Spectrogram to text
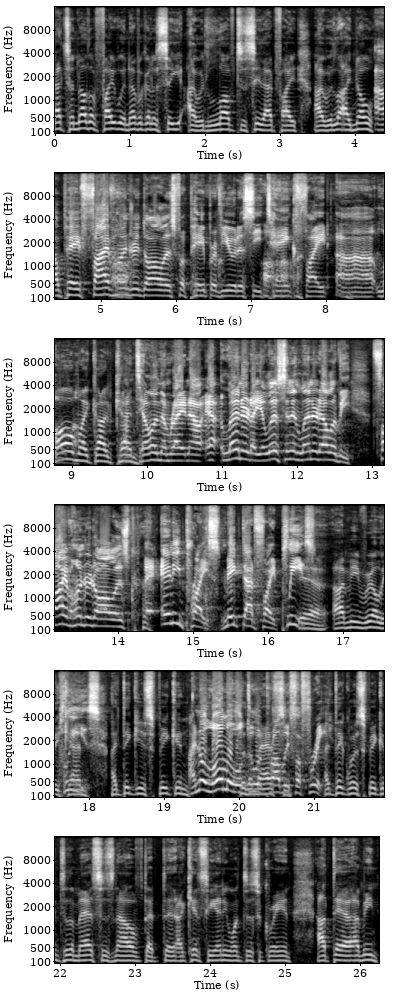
that's another fight we're never going to see. I would love to see that fight. I would. I know. I'll pay five hundred dollars for pay per view to see Tank fight. Uh, Loma. Oh my God, Ken! I'm telling them right now, Eh, Leonard, are you listening? Leonard Ellerbe, five hundred dollars, any price, make that fight, please. Yeah, I mean, really, Please. Ken. I think you're speaking. I know Loma will do it probably for free. I think we're speaking to the masses now that uh, I can't see anyone disagreeing out there. I mean,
